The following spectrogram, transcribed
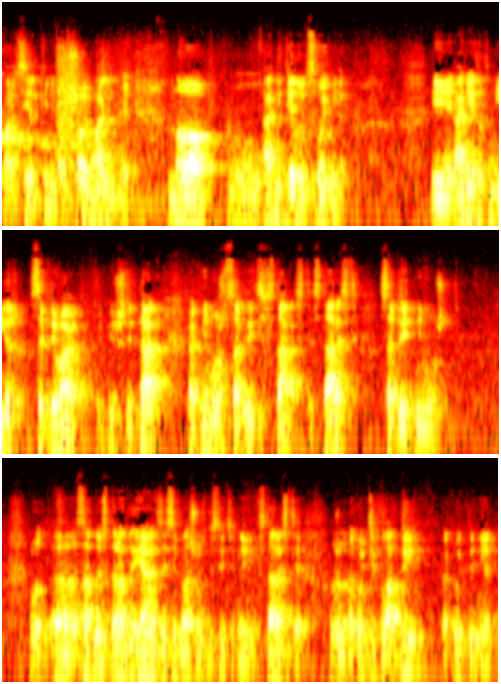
квартирке, небольшой, маленькой, но э, они делают свой мир. И они этот мир согревают, вы пишете, так, как не может согреть в старости. Старость согреть не может. Вот, э, с одной стороны, я здесь соглашусь, действительно, и в старости уже такой теплоты какой-то нету.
